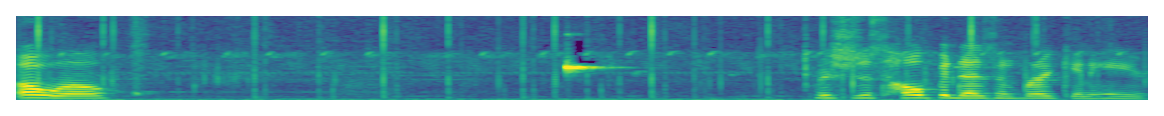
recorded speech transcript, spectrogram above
Oh well. Let's just hope it doesn't break in here.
